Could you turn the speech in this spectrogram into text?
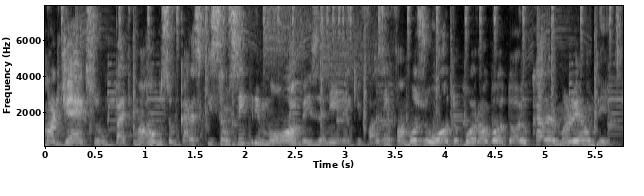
Lamar Jackson, Patrick Mahomes, são caras que são sempre móveis ali, né? Que fazem o famoso ó do Borogodó. E o Kyler Murray é um deles.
